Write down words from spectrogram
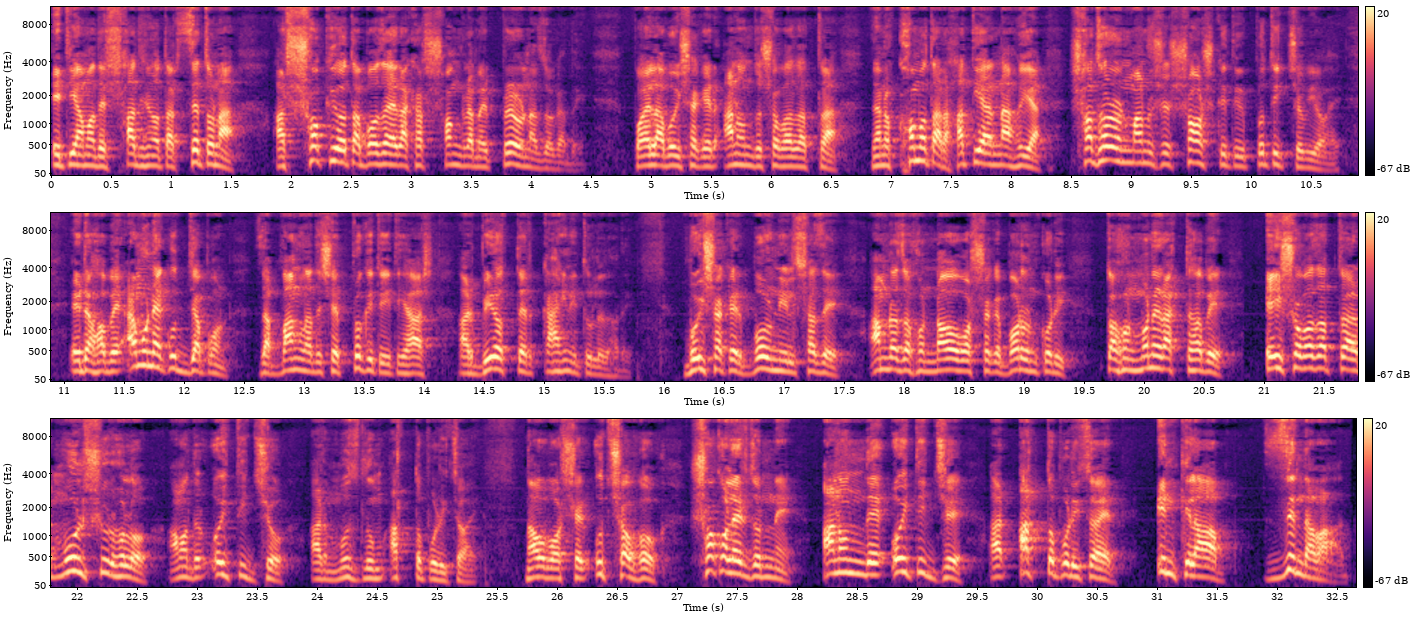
এটি আমাদের স্বাধীনতার চেতনা আর স্বকীয়তা বজায় রাখার সংগ্রামের প্রেরণা যোগাবে। পয়লা বৈশাখের আনন্দ শোভাযাত্রা যেন ক্ষমতার হাতিয়ার না হইয়া সাধারণ মানুষের সংস্কৃতির প্রতিচ্ছবি হয়। এটা হবে এমন এক উদযাপন যা বাংলাদেশের প্রকৃত ইতিহাস আর বীরত্বের কাহিনী তুলে ধরে। বৈশাখের বর্ণিল সাজে আমরা যখন নববর্ষকে বরণ করি, তখন মনে রাখতে হবে এই শোভাযাত্রার মূল সুর হলো আমাদের ঐতিহ্য আর মুসলিম আত্মপরিচয়। নববর্ষের উৎসব হোক, সকলের জন্যে আনন্দে, ঐতিহ্যে আর আত্মপরিচয়ের ইনকিলাব, জিন্দাবাদ।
